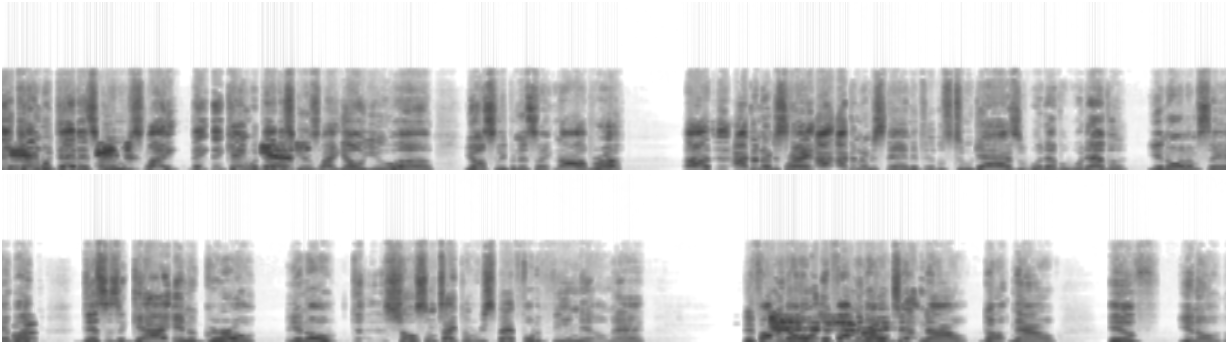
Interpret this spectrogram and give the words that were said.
they And- came with that excuse. Like they, they came with that Yes. excuse like, yo, you uh y'all sleep in the same No, bruh. I I can understand Right. I, I can understand if it was two guys or whatever, whatever. You know what I'm saying? But Right. this is a guy and a girl, you know, show some type of respect for the female, man. If I'm in a ho- if I'm in a hotel now, don't now if you know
